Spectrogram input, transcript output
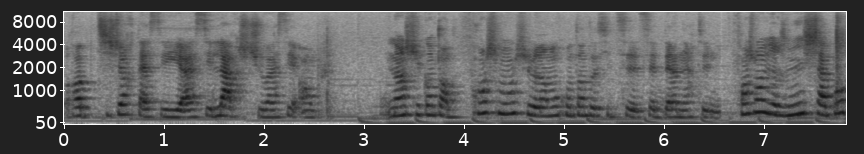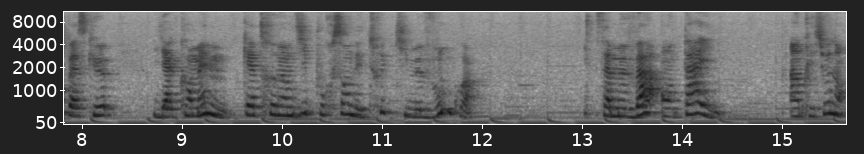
robe t-shirt assez, assez large, tu vois, assez ample. Non, je suis contente. Franchement, je suis vraiment contente aussi de cette dernière tenue. Franchement, Virginie, chapeau parce que il y a quand même 90% des trucs qui me vont, quoi. Ça me va en taille. Impressionnant.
